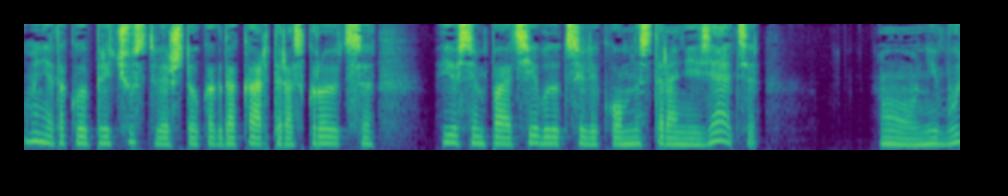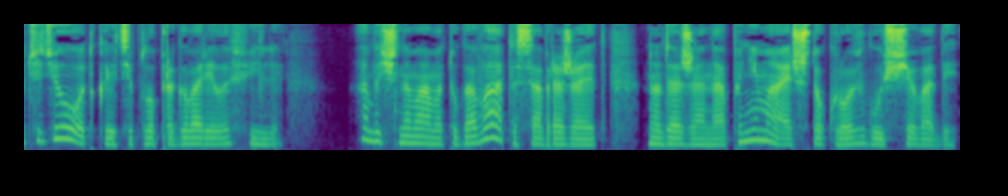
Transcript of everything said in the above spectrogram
«У меня такое предчувствие, что, когда карты раскроются, ее симпатии будут целиком на стороне зятя. «О, не будь идиоткой», — тепло проговорила Филли. «Обычно мама туговато соображает, но даже она понимает, что кровь гуще воды».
